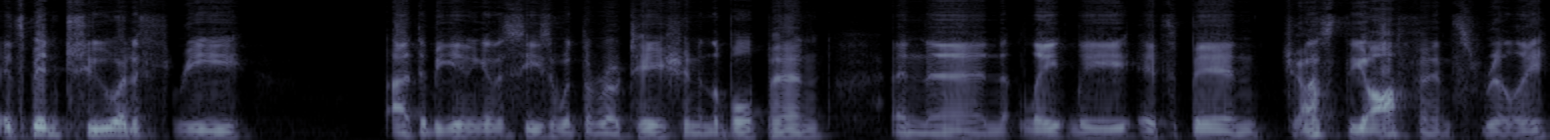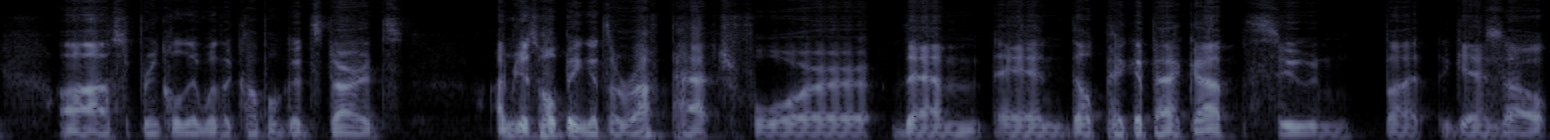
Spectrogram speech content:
It's been two out of three at the beginning of the season with the rotation and the bullpen. And then lately it's been just the offense, really, uh, sprinkled in with a couple good starts. I'm just hoping it's a rough patch for them and they'll pick it back up soon. But again, So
